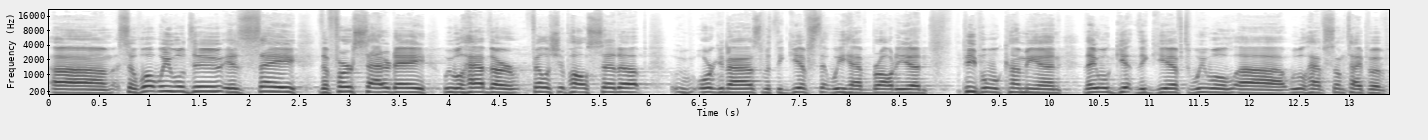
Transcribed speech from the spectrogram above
Um, so, what we will do is say the first Saturday, we will have our fellowship hall set up, organized with the gifts that we have brought in. People will come in, they will get the gift. We will, uh, we will have some type of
